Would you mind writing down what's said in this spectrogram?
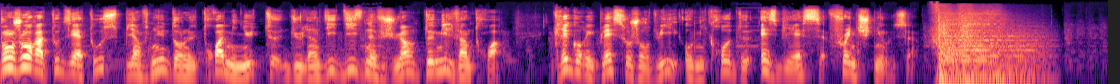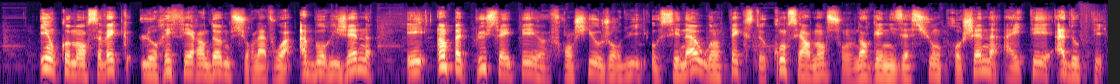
Bonjour à toutes et à tous, bienvenue dans le 3 minutes du lundi 19 juin 2023. Grégory Pless aujourd'hui au micro de SBS French News. Et on commence avec le référendum sur la voie aborigène et un pas de plus a été euh, franchi aujourd'hui au Sénat où un texte concernant son organisation prochaine a été adopté.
